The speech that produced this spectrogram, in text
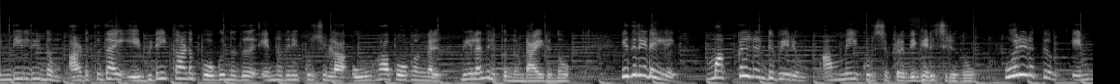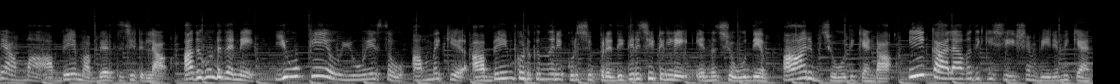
ഇന്ത്യയിൽ നിന്നും അടുത്തതായി എവിടേക്കാണ് പോകുന്നത് എന്നതിനെക്കുറിച്ചുള്ള ഊഹാപോഹങ്ങൾ നിലനിൽക്കുന്നുണ്ടായിരുന്നു. ഇതിനിടയിൽ മക്കൾ രണ്ടുപേരും അമ്മയെക്കുറിച്ച് പ്രതികരിച്ചിരുന്നു. ഒരിടത്തും എന്റെ അമ്മ അഭയം അഭ്യർത്ഥിച്ചിട്ടില്ല. അതുകൊണ്ട് തന്നെ യു കെയോ യു എസോ അമ്മയ്ക്ക് അഭയം കൊടുക്കുന്നതിനെ കുറിച്ച് പ്രതികരിച്ചിട്ടില്ലേ എന്ന ചോദ്യം ആരും ചോദിക്കേണ്ട. ഈ കാലാവധിക്ക് ശേഷം വിരമിക്കാൻ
